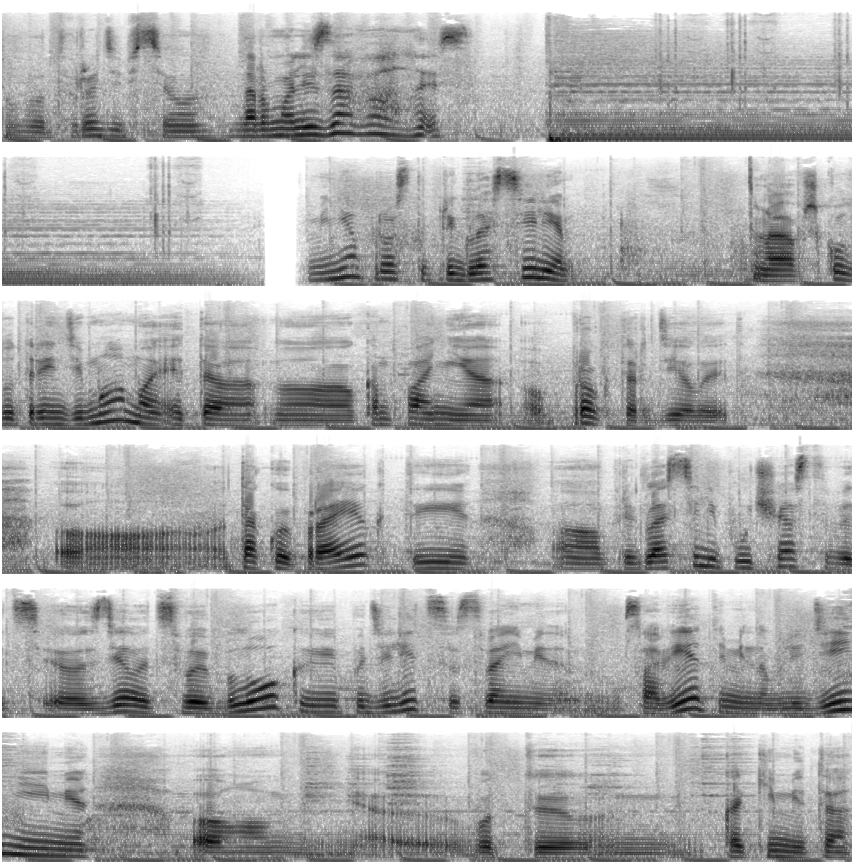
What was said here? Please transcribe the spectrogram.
Вот, вроде все нормализовалось. Меня просто пригласили в школу Тренди Мама. Это а, компания Procter делает. Э, такой проект и э, пригласили поучаствовать, э, сделать свой блог и поделиться своими советами, наблюдениями, вот какими-то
